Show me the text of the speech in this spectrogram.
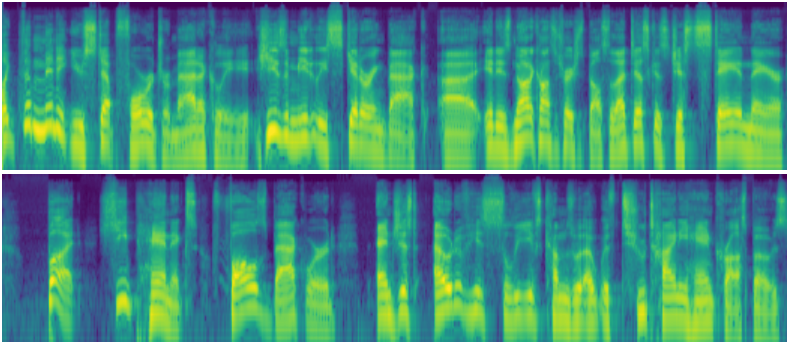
Like the minute you step forward dramatically, he's immediately skittering back. Uh, it is not a concentration spell, so that disc is just staying there. But he panics, falls backward, and just out of his sleeves comes with, with two tiny hand crossbows,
